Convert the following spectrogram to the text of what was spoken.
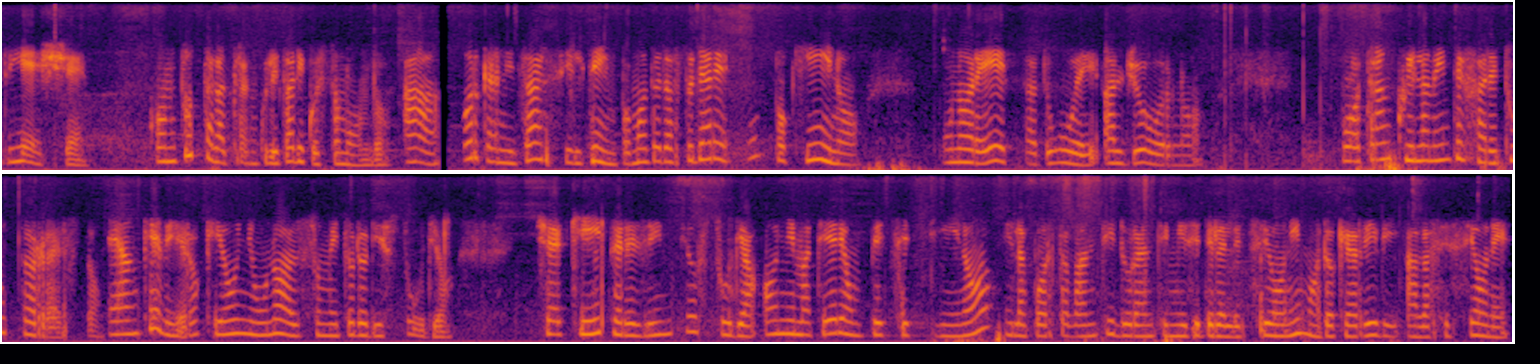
riesce con tutta la tranquillità di questo mondo, a organizzarsi il tempo in modo da studiare un pochino, un'oretta, due al giorno, può tranquillamente fare tutto il resto. È anche vero che ognuno ha il suo metodo di studio. C'è chi, per esempio, studia ogni materia un pezzettino e la porta avanti durante i mesi delle lezioni in modo che arrivi alla sessione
